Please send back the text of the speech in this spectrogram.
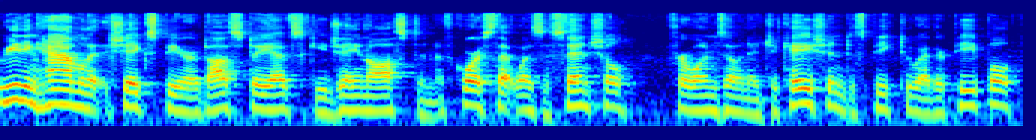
reading Hamlet, Shakespeare, Dostoevsky, Jane Austen, of course that was essential for one's own education, to speak to other people.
